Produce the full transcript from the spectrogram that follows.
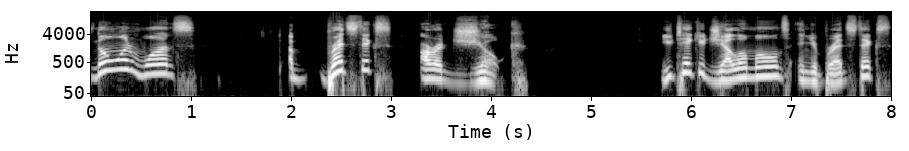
no one wants a, breadsticks are a joke. You take your jello molds and your breadsticks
